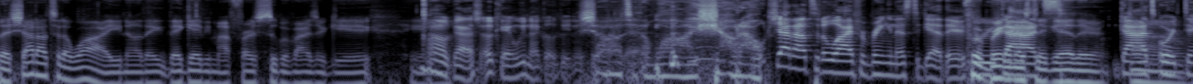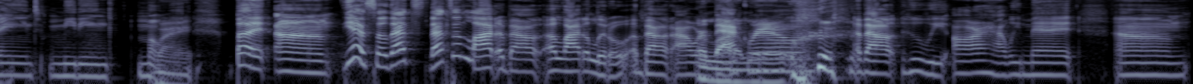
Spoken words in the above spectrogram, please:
But shout out to the Y, you know, they they gave me my first supervisor gig. You know. Oh gosh. Okay, we're not gonna get into shout out to the Y, shout out Shout out to the Y for bringing us together for bringing God's, us together. God's Um, ordained meeting moment. Right. But um, yeah, so that's that's a lot about a lot a little about our A background, about who we are, how we met, um,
